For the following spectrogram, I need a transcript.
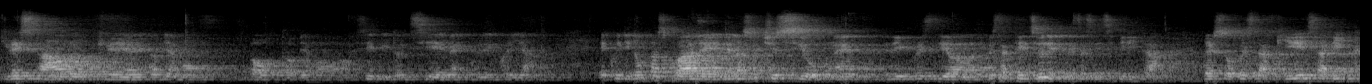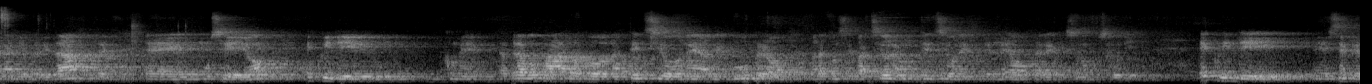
di restauro che abbiamo volto, abbiamo eseguito insieme in quegli anni. E quindi Don Pasquale nella successione di, questi, di questa attenzione, di questa sensibilità verso questa chiesa ricca di opere d'arte, eh, un museo e quindi come da bravo parroco l'attenzione al recupero, alla conservazione, alla manutenzione delle opere che sono custodite. E quindi eh, sempre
